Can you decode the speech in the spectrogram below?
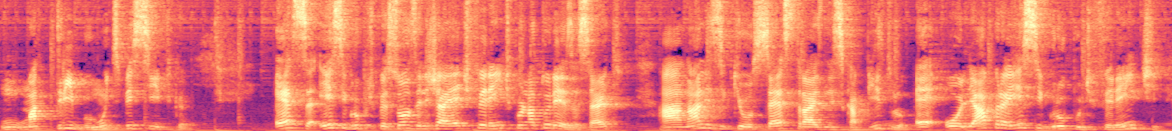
uma tribo muito específica essa, esse grupo de pessoas ele já é diferente por natureza, certo? A análise que o SES traz nesse capítulo é olhar para esse grupo diferente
